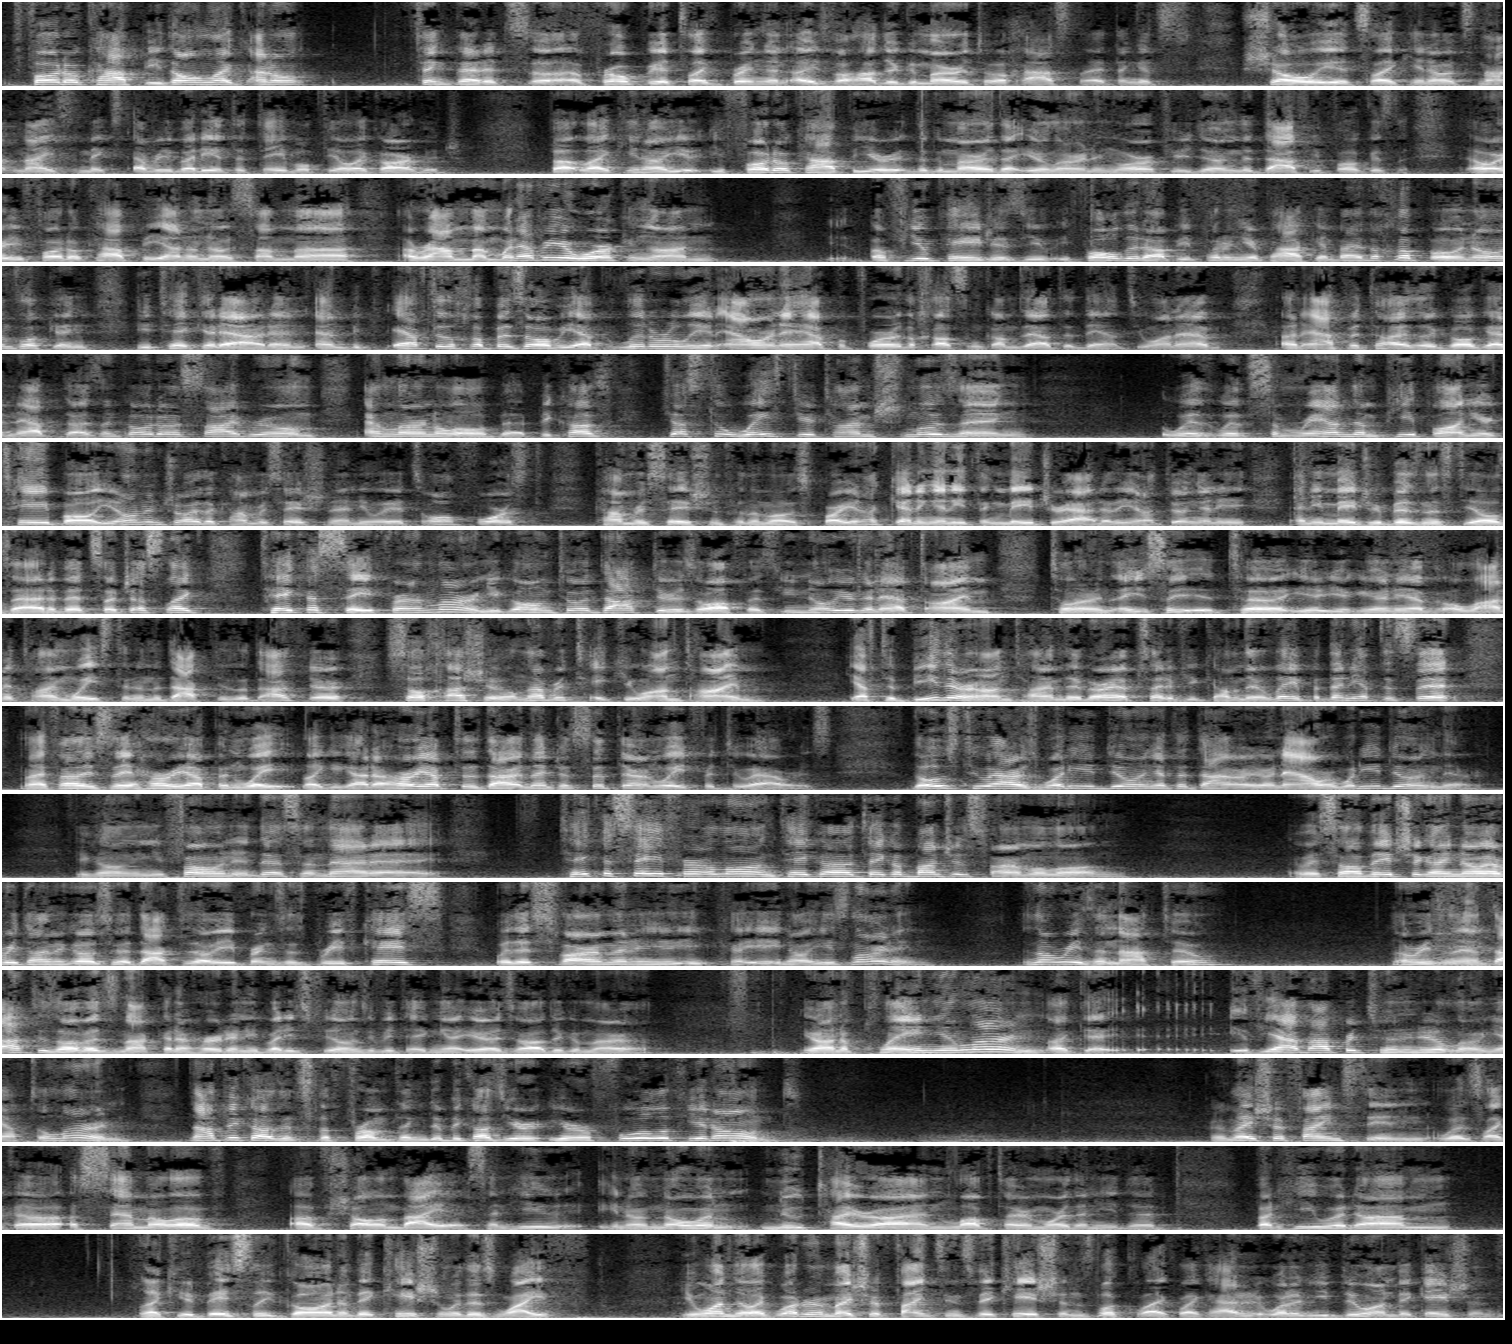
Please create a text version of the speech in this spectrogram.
Photocopy. Don't like. I don't think that it's uh, appropriate to like bring an Hadar Gemara to a chasna. I think it's showy. It's like you know, it's not nice. It makes everybody at the table feel like garbage. But like you know, you, you photocopy your, the Gemara that you're learning, or if you're doing the daf, you focus, or you photocopy I don't know some uh, whatever you're working on a few pages, you, you, fold it up, you put it in your pocket, and by the chuppah, and no one's looking, you take it out. And, and be, after the chuppah is over, you have literally an hour and a half before the chassan comes out to dance. You want to have an appetizer, go get an appetizer, and go to a side room and learn a little bit. Because just to waste your time schmoozing with, with some random people on your table, you don't enjoy the conversation anyway. It's all forced conversation for the most part. You're not getting anything major out of it. You're not doing any, any major business deals out of it. So just like take a sefer and learn. You're going to a doctor's office. You know you're going to have time to learn. You see, to, you're going to have a lot of time wasted in the doctor's. The doctor, so chashuv, he'll never take you on time. You have to be there on time. They're very upset if you come there late, but then you have to sit. My father used to say, hurry up and wait. Like you got to hurry up to the doctor and then just sit there and wait for two hours. Those two hours, what are you doing at the doctor? An hour, what are you doing there? You're going on your phone and this and that. Eh, take a sefer along. Take a, take a bunch of farm along. Rabbi Soloveitchik, I know every time he goes to a doctor's office, he brings his briefcase with his farm and he, he, you know, he's learning. There's no reason not to. No reason. A doctor's office is not going to hurt anybody's feelings if you're taking out your Ezra Gemara. You're on a plane, you learn. Like, eh, if you have opportunity to learn, you have to learn. Not because it's the from thing, but because you're, you're a fool if you don't. Ramesha Feinstein was like a, a Samuel of, of Shalom Bayis, and he, you know, no one knew Tyra and loved Tyra more than he did, but he would, um, like, he'd basically go on a vacation with his wife. You wonder, like, what do Ramesha Feinstein's vacations look like? Like, how did, what did he do on vacation?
